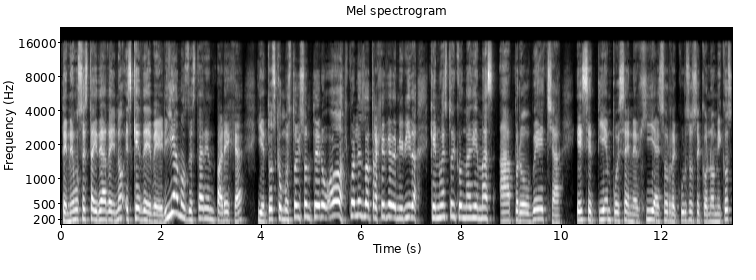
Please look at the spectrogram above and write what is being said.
Tenemos esta idea de, no, es que deberíamos de estar en pareja y entonces como estoy soltero, oh, ¿cuál es la tragedia de mi vida? Que no estoy con nadie más. Aprovecha ese tiempo, esa energía, esos recursos económicos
